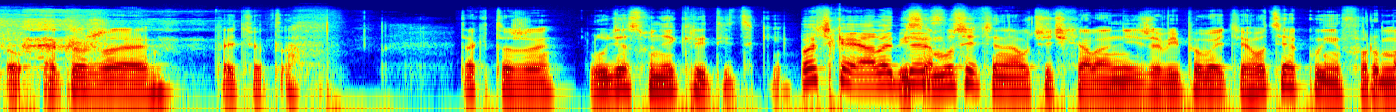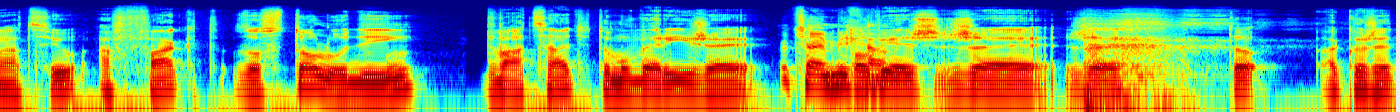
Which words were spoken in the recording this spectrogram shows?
To, akože, Peťo, to... Takto, že ľudia sú nekritickí. Počkaj, ale Vy dnes... sa musíte naučiť chalani, že vy poviete hociakú informáciu a fakt zo 100 ľudí 20 tomu verí, že Michal. povieš, že, že to, akože,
